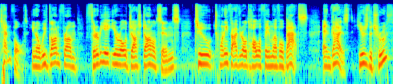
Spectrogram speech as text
tenfold. You know, we've gone from 38 year old Josh Donaldsons to 25 year old Hall of Fame level bats. And guys, here's the truth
